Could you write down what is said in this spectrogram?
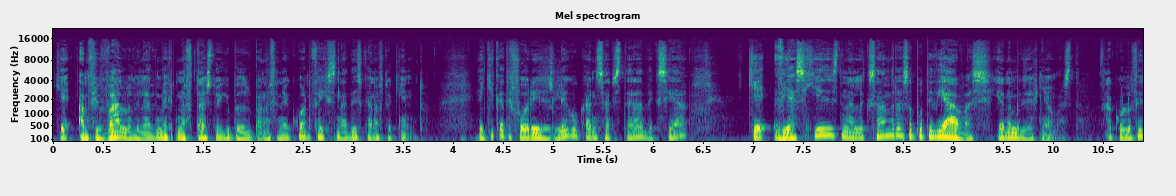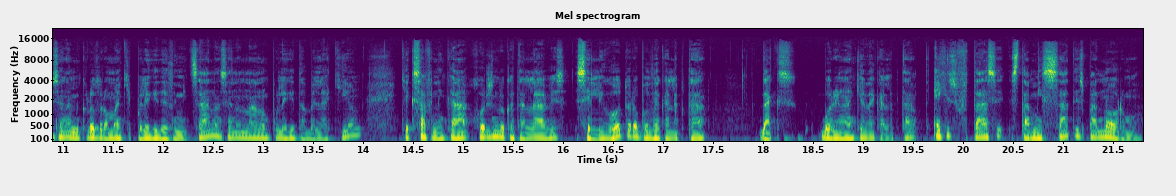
Και αμφιβάλλω δηλαδή μέχρι να φτάσεις στο γήπεδο του Παναθηναϊκού αν θα έχεις συναντήσει κανένα αυτοκίνητο. Εκεί κατηφορίζεις λίγο, κάνεις αριστερά, δεξιά και διασχίζεις την Αλεξάνδρα από τη διάβαση, για να μην ξεχνιόμαστε. Ακολουθείς ένα μικρό δρομάκι που λέγεται Δημητσάνας, έναν άλλο που λέγεται Αμπελακίων και ξαφνικά, χωρίς να το καταλάβεις, σε λιγότερο από 10 λεπτά, εντάξει, μπορεί να είναι και 10 λεπτά, έχεις φτάσει στα μισά της Πανόρμου.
